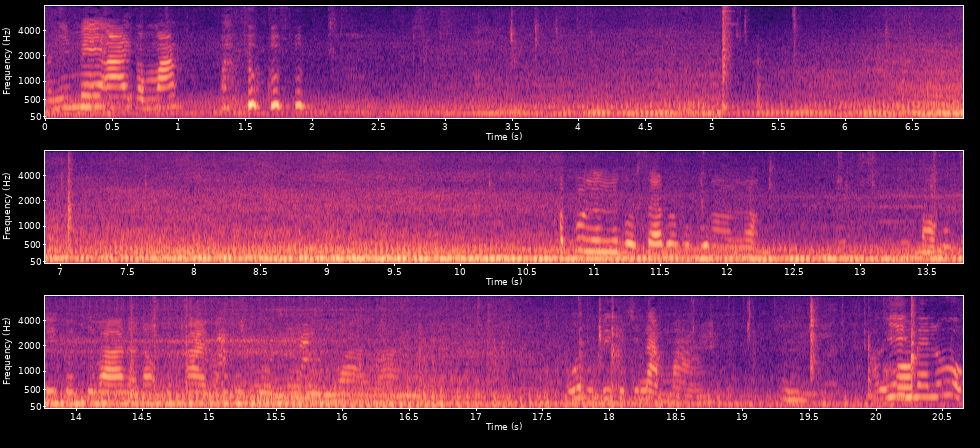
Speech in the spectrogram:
อันนี้แม่อายกับมักขับปุ่นนี่บุษบเป็นขับปุ่นนั่นเนาะพอคุก กี้ก็ที่บ้านแล้วเนาะคุณชายมาคุกคนในรุ่นว่าว่าโอ้ยดีก็ชินำมาเอาอีกไหมลูก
